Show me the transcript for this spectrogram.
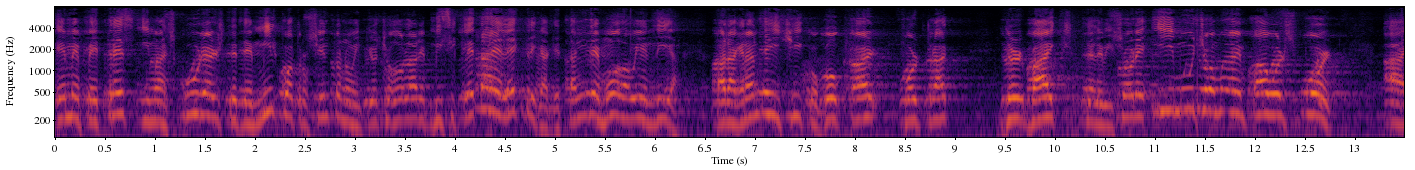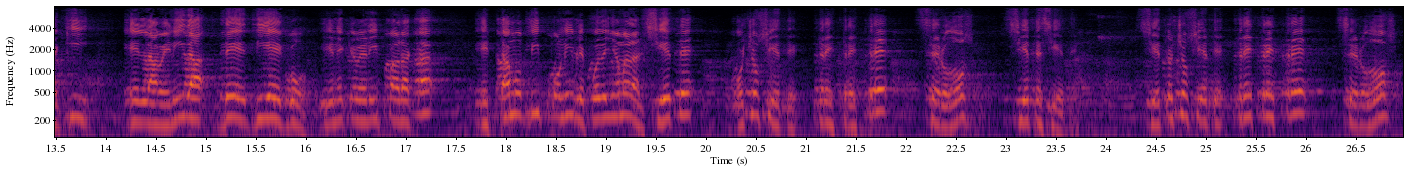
MP3 y más scooters desde 1.498 dólares. Bicicletas eléctricas que están de moda hoy en día para grandes y chicos, go-kart, Ford Track, dirt bikes, televisores y mucho más en Power Sport aquí en la avenida de Diego. Tiene que venir para acá. Estamos disponibles. Pueden llamar al 787-333-0277. 787-333-0277.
